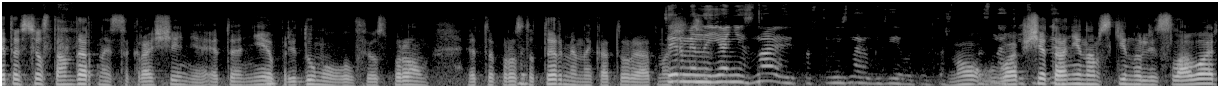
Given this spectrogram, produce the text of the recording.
Это все стандартное сокращение. Это не придумывал Фёспром. Это просто термины, которые относятся... Термины я не знаю, просто не знаю, где вот это. Ну, вообще-то они нам скинули словарь.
